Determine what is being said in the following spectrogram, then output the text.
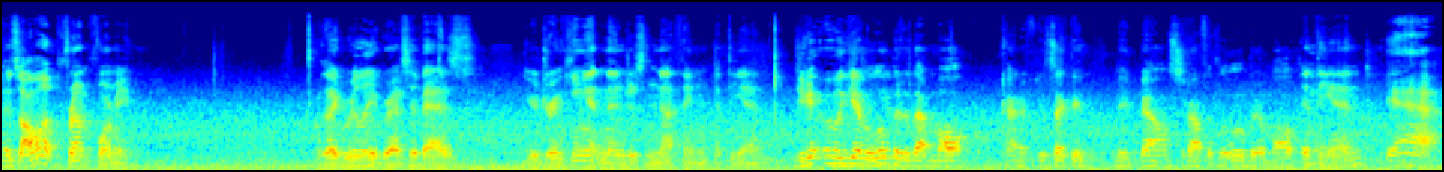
It's all up front for me. It's like really aggressive as you're drinking it, and then just nothing at the end. you get we get a little bit of that malt kind of. It's like they they balanced it off with a little bit of malt At the end? Yeah.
